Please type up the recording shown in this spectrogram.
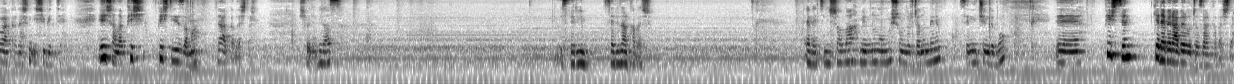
Bu arkadaşın işi bitti. İnşallah piş, piştiği zaman ve arkadaşlar şöyle biraz göstereyim Selin arkadaş. Evet inşallah memnun olmuşsundur canım benim. Senin için de bu. Ee, pişsin. Gene beraber olacağız arkadaşlar.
